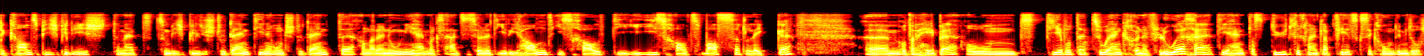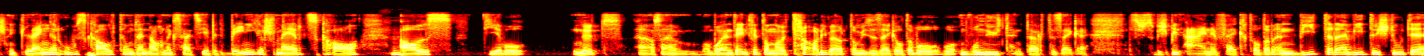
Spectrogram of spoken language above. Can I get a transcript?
bekanntes Beispiel ist, man hat zum Beispiel Studentinnen und Studenten an einer Uni haben wir gesagt, sie sollen ihre Hand ins kalte, in eiskaltes Wasser legen ähm, oder heben und die, die dazu haben können fluchen, die haben das deutlich, ich glaube 40 Sekunden im Durchschnitt länger ausgehalten und haben nachher gesagt, sie haben weniger Schmerz gehabt hm. als die, die nicht, also, wo entweder neutrale Wörter müssen sagen oder wo, wo, wo nichts haben dürfen sagen. Das ist zum Beispiel ein Effekt. Oder ein weiterer, eine weitere Studie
